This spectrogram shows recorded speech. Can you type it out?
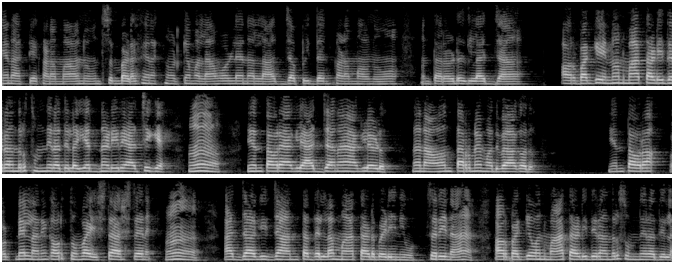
ಏನ್ ಅಕ್ಕೆ ಕಣಮ್ಮ, ಅವನು ಬಡಸೇನಕ್ಕೆ ನೋಡ್ಕೊಂಬಲ್ಲ, ಒಳ್ಳೆನಲ್ಲ, ಅಜ್ಜಪ್ಪ ಇದ್ದಂಗೆ ಕಣಮ್ಮ ಅವನು. ಒಂಥರ ಅಜ್ಜ ಅವ್ರ ಬಗ್ಗೆ ಇನ್ನೊಂದು ಮಾತಾಡಿದಿರ ಅಂದ್ರೆ ಸುಮ್ಮನಿರೋದಿಲ್ಲ ಎದ್ ನಡೀರಿ ಆಚೆಗೆ. ಹ್ಞೂ ಎಂಥವ್ರೇ ಆಗಲಿ ಅಜ್ಜನ ಆಗಲಿ ಹೇಳು. ನಾನು ಅವನ ಥರನೇ ಮದುವೆ ಆಗೋದು. ಎಂಥವ್ರ? ಒಟ್ಟಿನಲ್ಲಿ ನನಗೆ ಅವ್ರು ತುಂಬ ಇಷ್ಟ ಅಷ್ಟೇನೆ. ಹ್ಞೂ ಅಜ್ಜ, ಗಿಜ್ಜ ಅಂಥದ್ದೆಲ್ಲ ಮಾತಾಡಬೇಡಿ ನೀವು. ಸರಿನಾ? ಅವ್ರ ಬಗ್ಗೆ ಒಂದು ಮಾತಾಡಿದ್ದೀರ ಅಂದ್ರೆ ಸುಮ್ಮನಿರೋದಿಲ್ಲ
